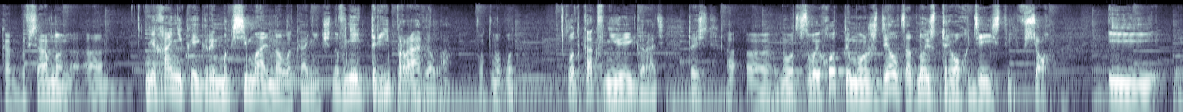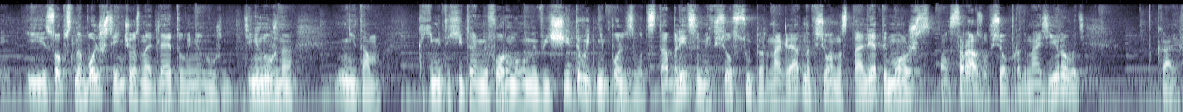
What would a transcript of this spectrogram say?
как бы все равно э, механика игры максимально лаконична. В ней три правила. Вот, вот, вот, вот как в нее играть. То есть, э, э, ну вот в свой ход ты можешь сделать одно из трех действий. Все. И, и, собственно, больше тебе ничего знать для этого не нужно. Тебе не нужно ни там какими-то хитрыми формулами высчитывать, не пользоваться таблицами. Все супер наглядно, все на столе. Ты можешь сразу все прогнозировать. Кайф.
